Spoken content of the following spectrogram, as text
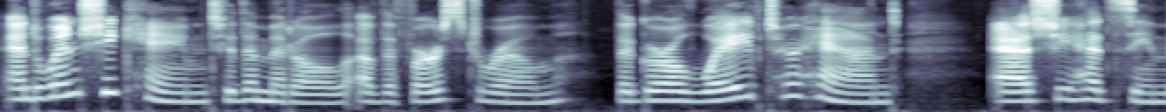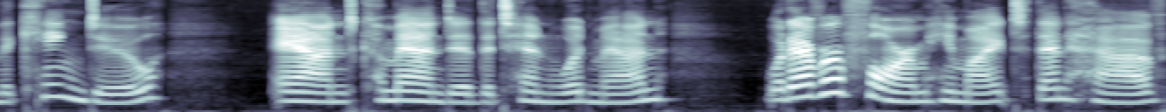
and when she came to the middle of the first room, the girl waved her hand as she had seen the king do, and commanded the Tin Woodman, whatever form he might then have,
